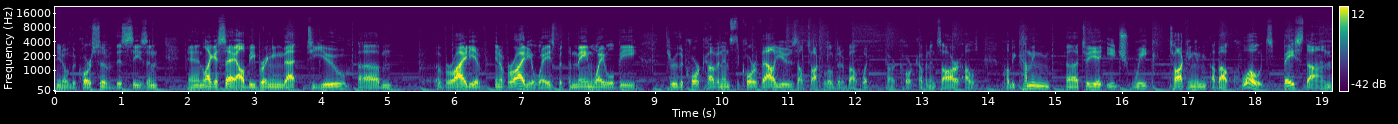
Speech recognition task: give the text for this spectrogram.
you know the course of this season, and like I say, I'll be bringing that to you um, a variety of in a variety of ways, but the main way will be through the core covenants, the core values. I'll talk a little bit about what our core covenants are. I'll I'll be coming uh, to you each week talking about quotes based on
